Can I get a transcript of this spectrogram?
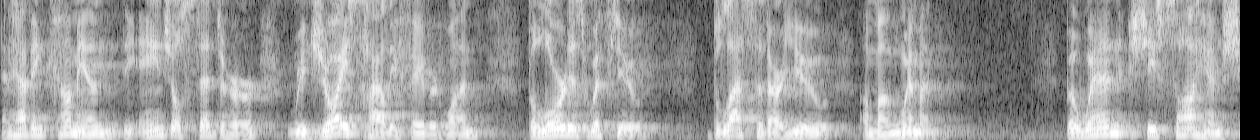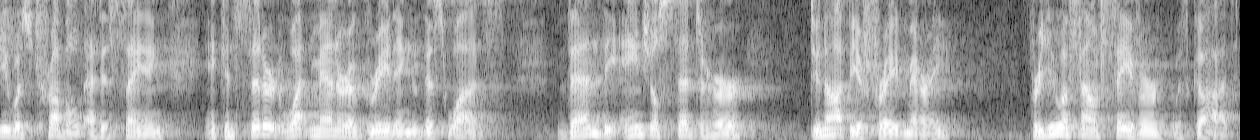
And having come in, the angel said to her, Rejoice, highly favored one, the Lord is with you. Blessed are you among women. But when she saw him, she was troubled at his saying, and considered what manner of greeting this was. Then the angel said to her, Do not be afraid, Mary, for you have found favor with God.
